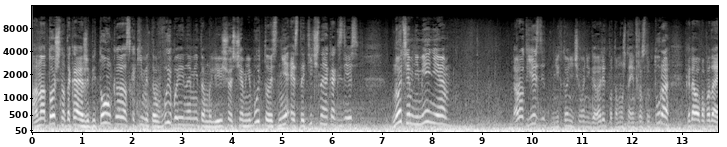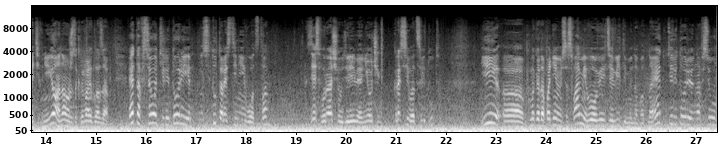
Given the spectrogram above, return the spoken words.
Она точно такая же бетонка с какими-то выбоинами там или еще с чем-нибудь. То есть не эстетичная, как здесь. Но, тем не менее, народ ездит, никто ничего не говорит, потому что инфраструктура, когда вы попадаете в нее, она уже закрывает глаза. Это все территории Института растениеводства. Здесь выращивают деревья, они очень красиво цветут. И э, мы когда поднимемся с вами, вы увидите вид именно вот на эту территорию, на всю.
